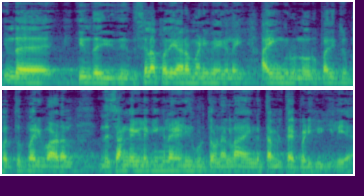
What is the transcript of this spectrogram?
இந்த இந்த இது இது சிலப்பதிகாரம் மணிமேகலை ஐங்குறு நூறு பதிற்று பத்து பரிபாடல் இந்த சங்க இலக்கியங்கள்லாம் எழுதி கொடுத்தவனெல்லாம் எங்கள் தமிழ் தாய் படிக்க வைக்கலையே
